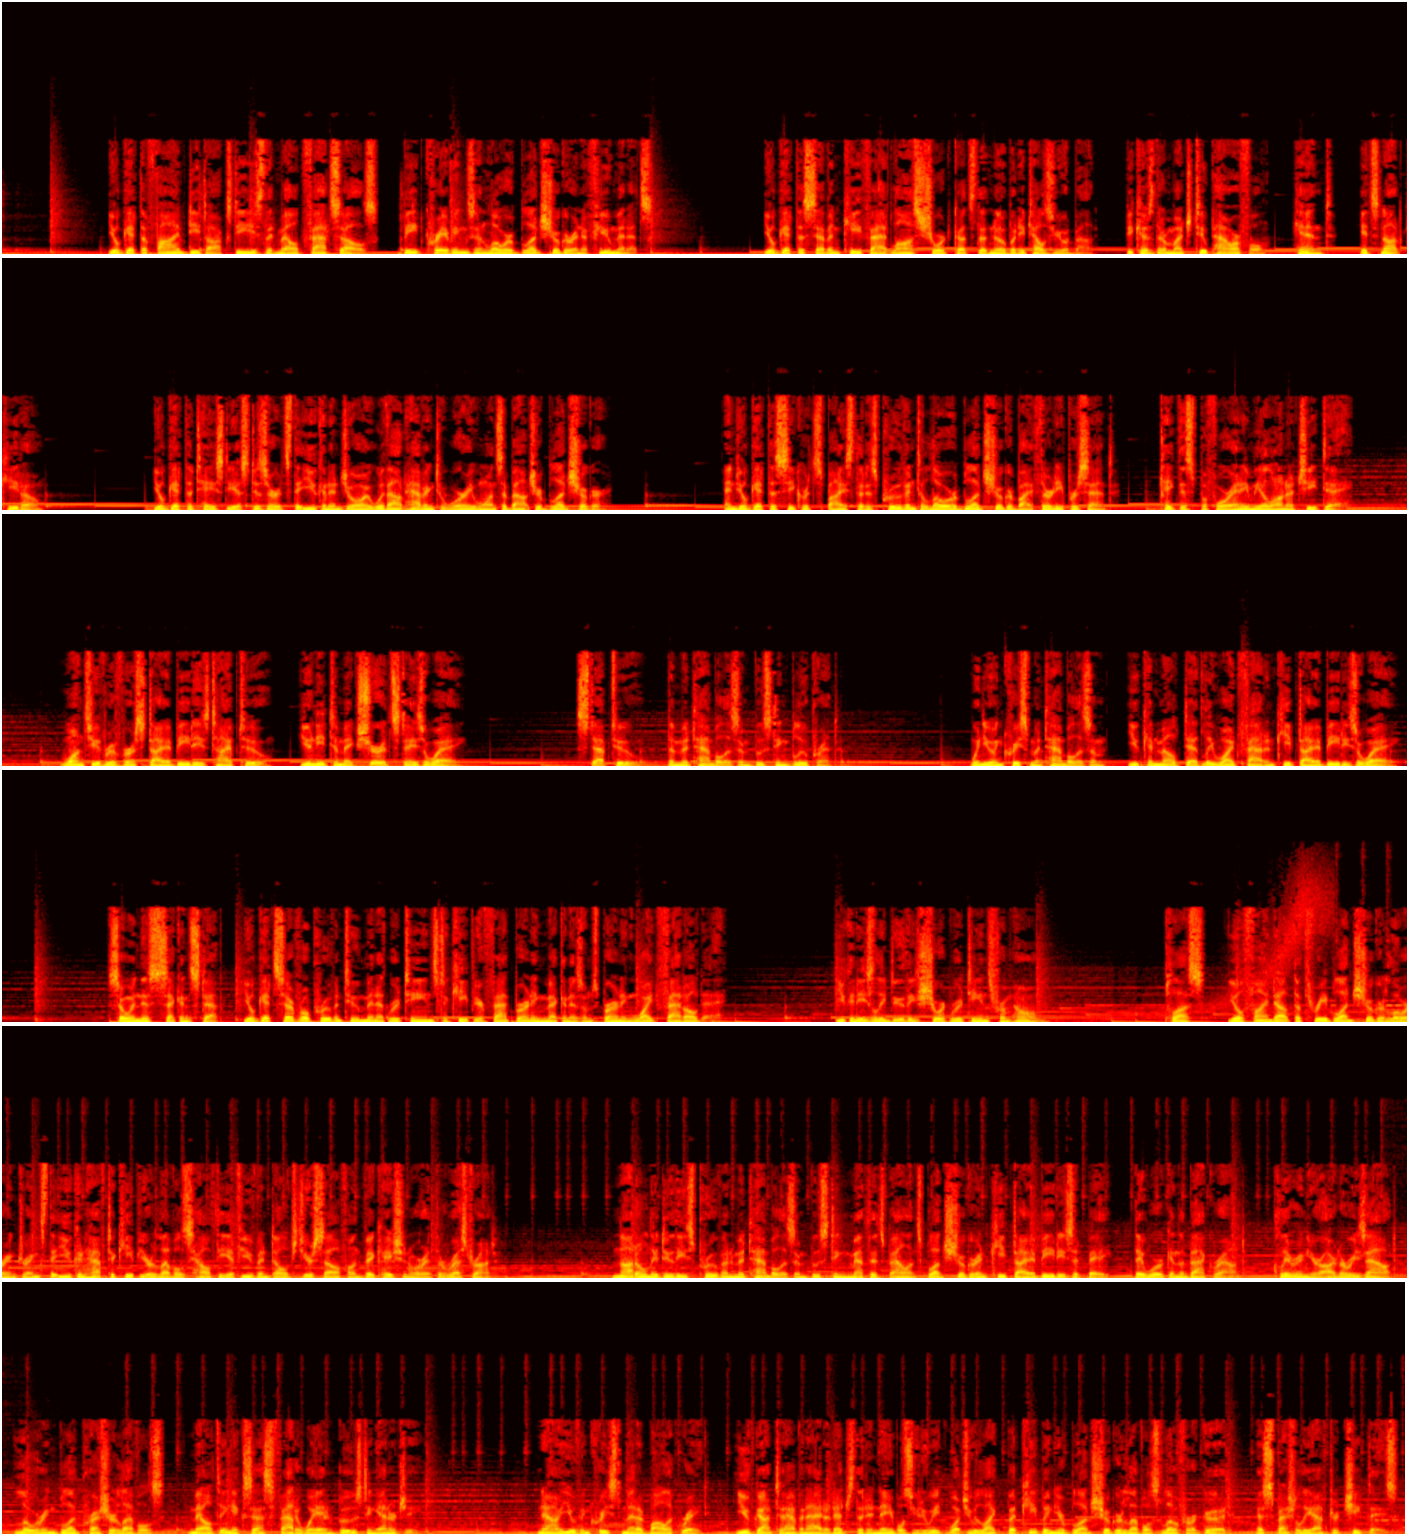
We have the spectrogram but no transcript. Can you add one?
You'll get the 5 detox Ds that melt fat cells, beat cravings and lower blood sugar in a few minutes. You'll get the 7 key fat loss shortcuts that nobody tells you about, because they're much too powerful, hint, it's not keto. You'll get the tastiest desserts that you can enjoy without having to worry once about your blood sugar. And you'll get the secret spice that is proven to lower blood sugar by 30%. Take this before any meal on a cheat day. Once you've reversed diabetes type 2, you need to make sure it stays away. Step 2, the Metabolism Boosting Blueprint. When you increase metabolism, you can melt deadly white fat and keep diabetes away. So in this second step, you'll get several proven 2-minute routines to keep your fat-burning mechanisms burning white fat all day. You can easily do these short routines from home. Plus, you'll find out the 3 blood sugar lowering drinks that you can have to keep your levels healthy if you've indulged yourself on vacation or at the restaurant. Not only do these proven metabolism boosting methods balance blood sugar and keep diabetes at bay, they work in the background, clearing your arteries out, lowering blood pressure levels, melting excess fat away and boosting energy. Now you've increased metabolic rate, you've got to have an added edge that enables you to eat what you like but keeping your blood sugar levels low for good, especially after cheat days.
